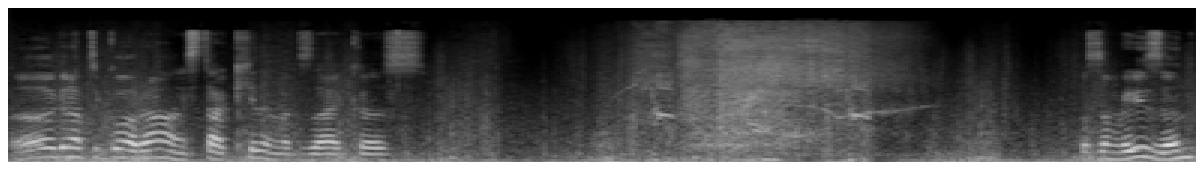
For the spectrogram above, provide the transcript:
Uh, I'm gonna have to go around and start killing looks like, cause for some reason,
